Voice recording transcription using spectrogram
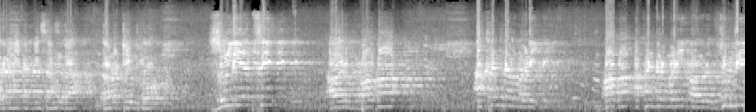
आग्रह करना चाहूँगा दोनों टीम को। जुल्ली एफसी और बाबा अखंडर मणि बाबा अखंडर मणि और जुल्ली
